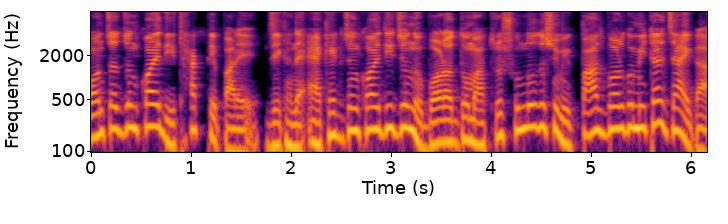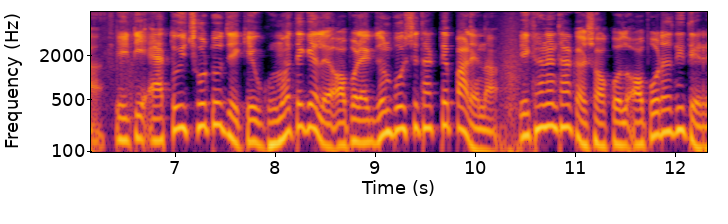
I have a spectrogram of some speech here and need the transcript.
পঞ্চাশ জন কয়েদি থাকতে পারে, যেখানে এক একজন কয়েদির জন্য বরাদ্দ মাত্র শূন্য দশমিক পাঁচ বর্গ মিটার জায়গা। এটি এতই ছোট যে কেউ ঘুমাতে গেলে অপর একজন বসে থাকতে পারে না। এখানে থাকা সকল অপরাধীদের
